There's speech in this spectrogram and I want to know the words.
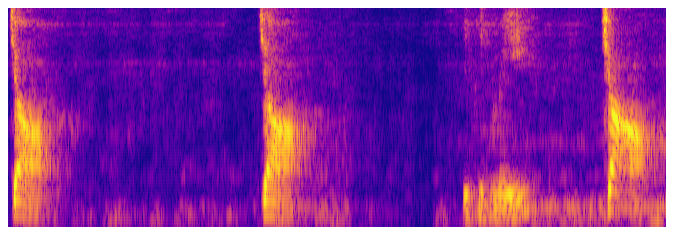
Jaw. Jaw. Repeat me. Jaw.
